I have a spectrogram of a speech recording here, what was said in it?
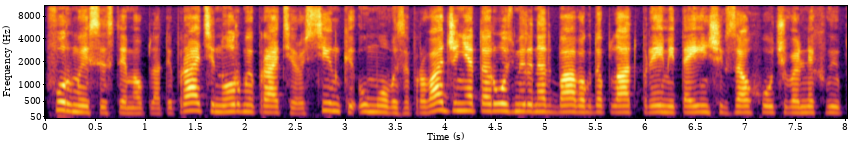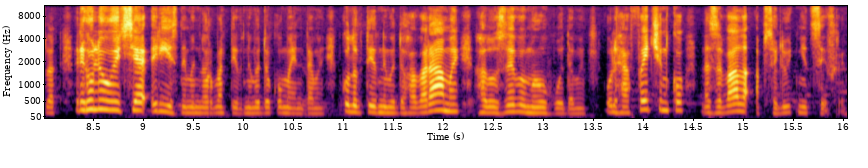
Форми системи оплати праці, норми праці, розцінки, умови запровадження та розміри надбавок, доплат, премій та інших заохочувальних виплат регулюються різними нормативними документами, колективними договорами, галузевими угодами. Ольга Федченко називала абсолютні цифри.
